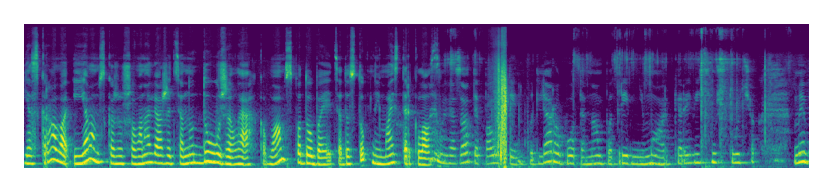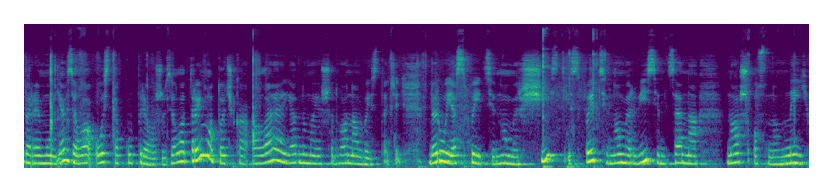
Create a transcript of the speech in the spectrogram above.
яскрава. І я вам скажу, що вона в'яжеться ну дуже легко. Вам сподобається доступний майстер-клас. Будемо в'язати павутинку. Для роботи нам потрібні маркери 8 штучок. Ми беремо, я взяла ось таку пряжу. Взяла три моточка, але я думаю, що два нам вистачить. Беру я спиці номер 6 і спиці номер 8 це на наш основний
